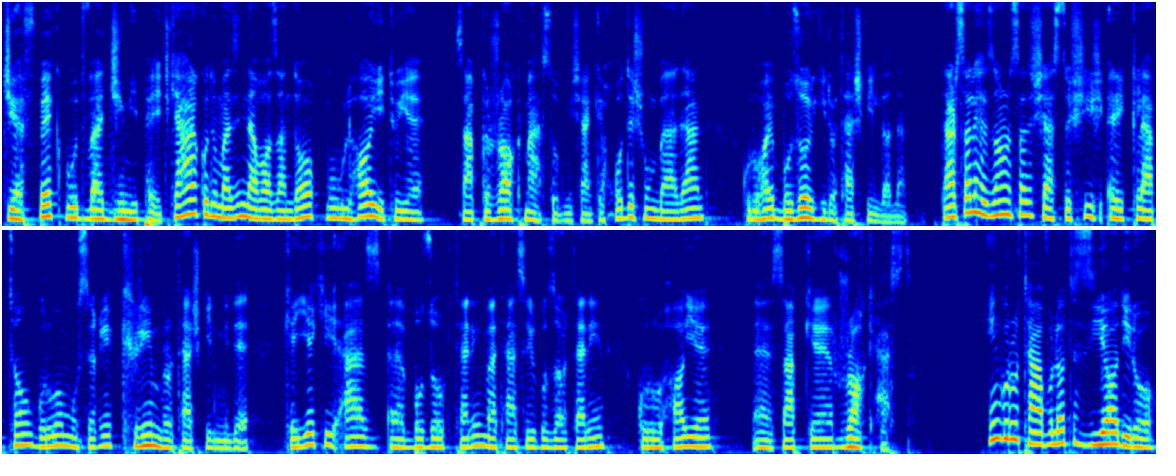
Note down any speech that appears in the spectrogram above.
جف بک بود و جیمی پیج که هر کدوم از این نوازنده ها غولهایی توی سبک راک محسوب میشن که خودشون بعدا گروه های بزرگی رو تشکیل دادن در سال 1966 اریک کلپتون گروه موسیقی کریم رو تشکیل میده که یکی از بزرگترین و تاثیرگذارترین گروه های سبک راک هست این گروه تحولات زیادی رو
